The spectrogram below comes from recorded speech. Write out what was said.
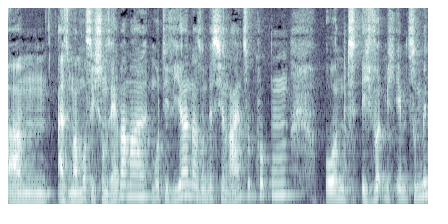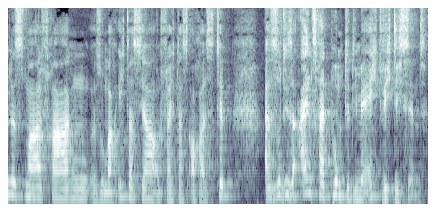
Ähm, also man muss sich schon selber mal motivieren, da so ein bisschen reinzugucken. Und ich würde mich eben zumindest mal fragen, so mache ich das ja und vielleicht das auch als Tipp. Also so diese ein, zwei Punkte, die mir echt wichtig sind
